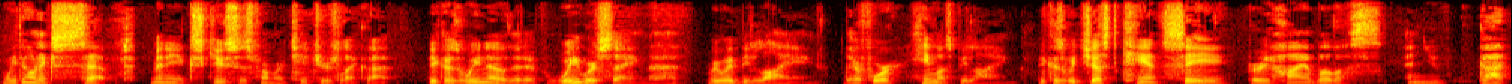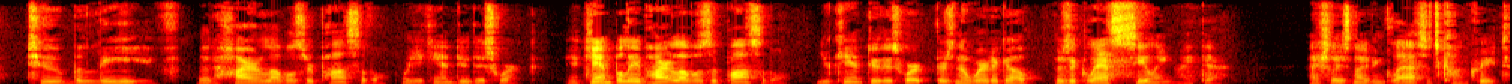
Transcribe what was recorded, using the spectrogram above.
We don't accept many excuses from our teachers like that, because we know that if we were saying that, we would be lying. Therefore, he must be lying, because we just can't see very high above us. And you've got to believe that higher levels are possible, or you can't do this work. You can't believe higher levels are possible. You can't do this work. There's nowhere to go. There's a glass ceiling right there. Actually, it's not even glass, it's concrete.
